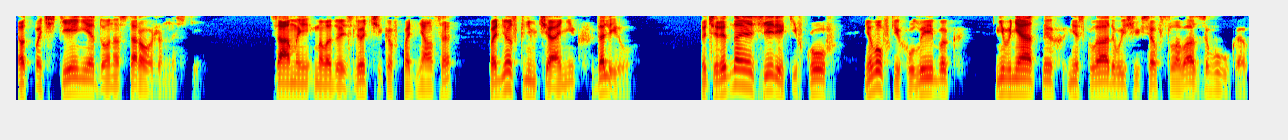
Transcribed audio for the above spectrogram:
от почтения до настороженности. Самый молодой из летчиков поднялся, поднес к ним чайник, долил. Очередная серия кивков, неловких улыбок, невнятных, не складывающихся в слова звуков.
